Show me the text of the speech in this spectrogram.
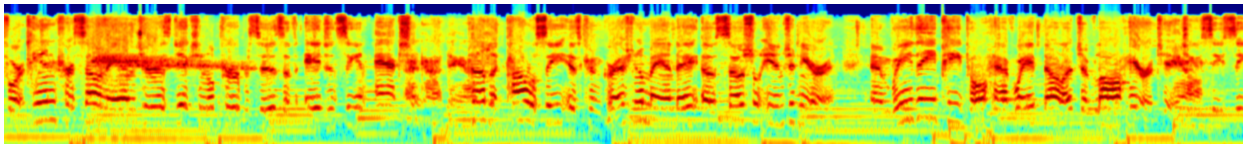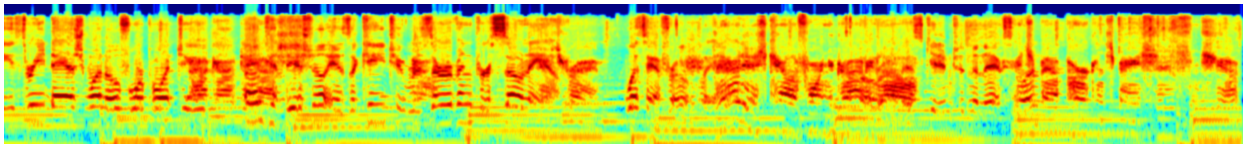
for in personam jurisdictional purposes of agency and action. I got this. Public policy is congressional mandate of social engineering, and we the people have waived knowledge of law heritage. Yeah. UCC 3-104.2. I got this. Unconditional is the key to reserving personam. That's right. What's that from, Claire? That is California driving Alright, law. let's get into the next It's one. about parking spaces and shit.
